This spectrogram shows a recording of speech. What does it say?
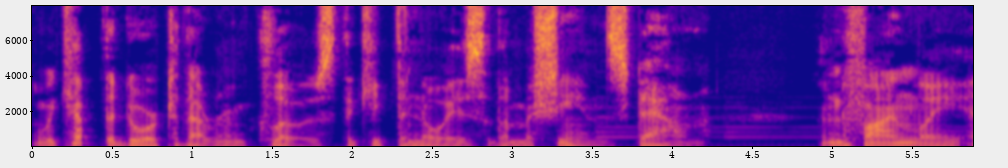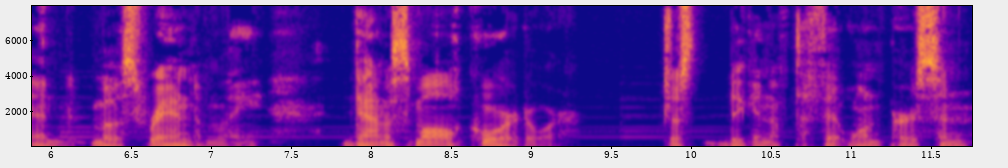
We kept the door to that room closed to keep the noise of the machines down. And finally, and most randomly, down a small corridor, just big enough to fit one person.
